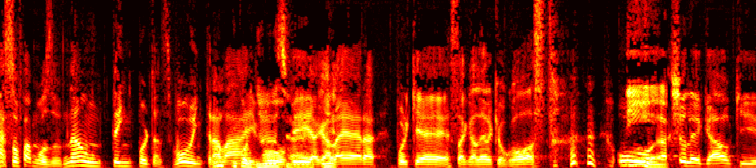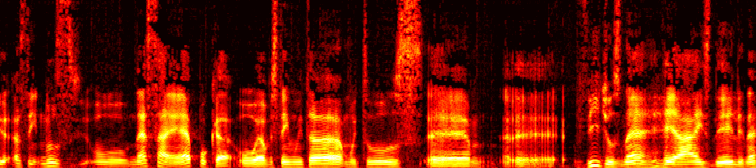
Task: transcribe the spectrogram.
Ah, sou famoso. Não tem importância. Vou entrar não lá e vou ver é, a galera, porque é essa galera que eu gosto. o, acho legal que, assim, nos, o, nessa época, o Elvis tem muita, muitos é, é, vídeos, né, reais dele, né?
